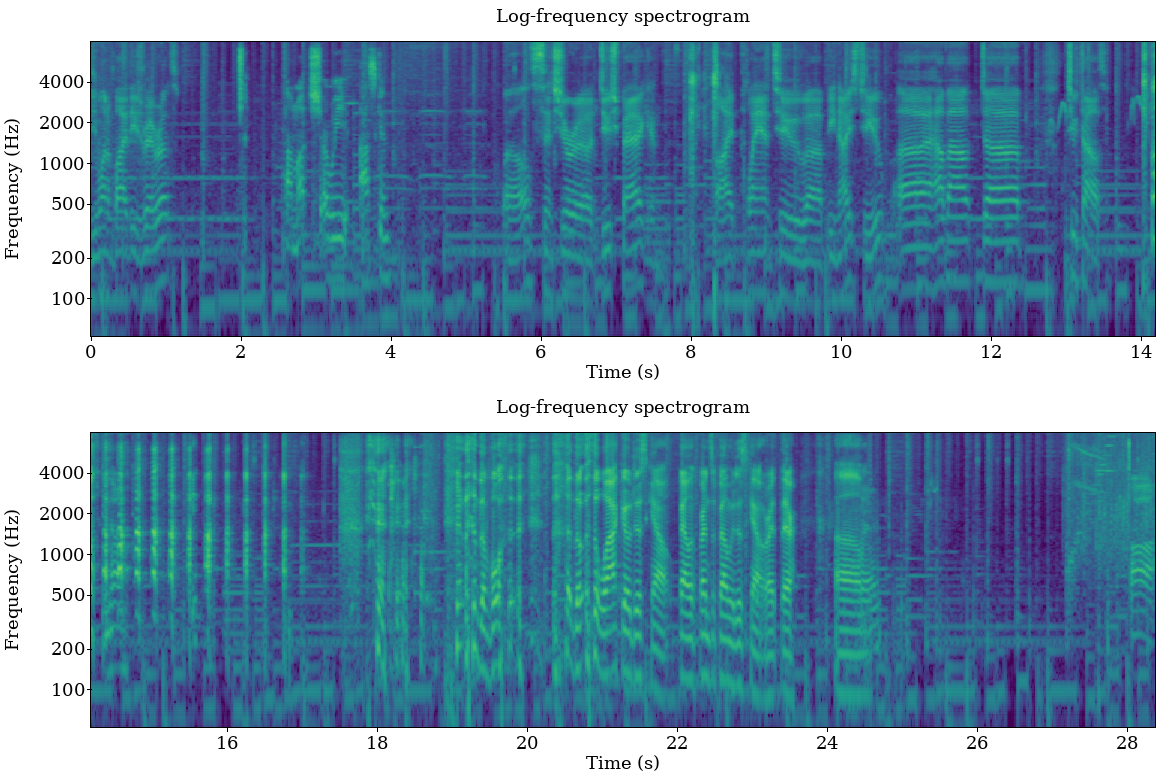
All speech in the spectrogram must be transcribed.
you want to buy these railroads? How much are we asking? Well, since you're a douchebag and I plan to uh, be nice to you, uh, how about uh, 2,000? No. the, vo- the the whacko discount, family friends and family discount, right there. Um, Man. Ah.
